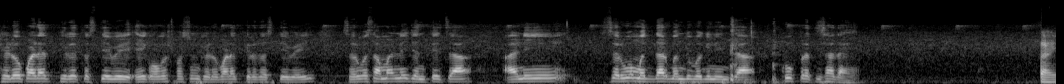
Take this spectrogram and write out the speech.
खेडोपाड्यात फिरत असते वेळी एक ऑगस्टपासून खेडोपाड्यात फिरत असते वेळी सर्वसामान्य जनतेचा आणि सर्व मतदार बंधू भगिनींचा खूप प्रतिसाद आहे. काय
